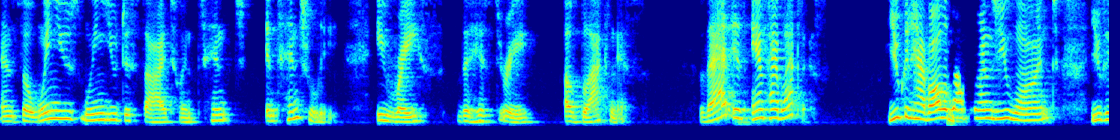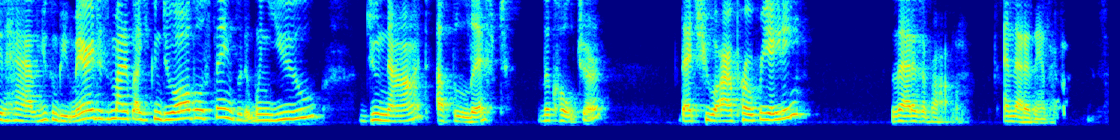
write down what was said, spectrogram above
and so when you when you decide to intent, intentionally erase the history of blackness that is anti-blackness you can have all the black friends you want. You can have, you can be married to somebody black. You can do all those things. But when you do not uplift the culture that you are appropriating, that is a problem. And that is anti blackness.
